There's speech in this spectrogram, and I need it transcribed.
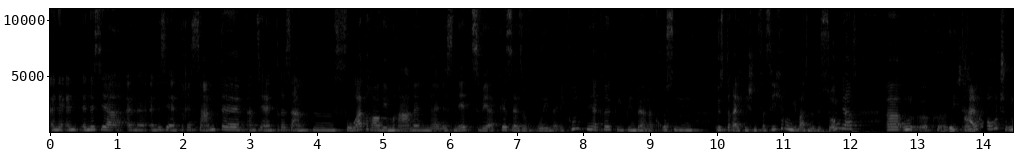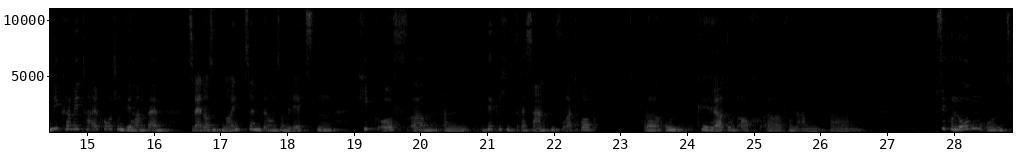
eine, eine, sehr, eine, eine sehr interessante, einen sehr interessanten Vortrag im Rahmen meines Netzwerkes, also wo ich meine Kunden herkriege. Ich bin bei einer großen österreichischen Versicherung, ich weiß nicht, ob ich es sagen darf, äh, Vitalcoach, Unica Vitalcoach und wir haben beim 2019 bei unserem letzten Kick-Off ähm, einen wirklich interessanten Vortrag äh, gehört und auch äh, von einem ähm, Psychologen und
